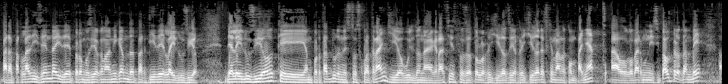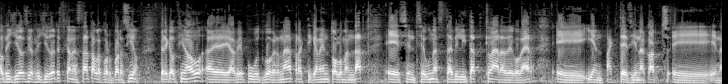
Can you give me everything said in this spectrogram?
per a parlar d'Hisenda i de promoció econòmica hem de partir de la il·lusió. De la il·lusió que han portat durant aquests quatre anys, i jo vull donar gràcies pues, a tots els regidors i regidores que m'han acompanyat al govern municipal, però també als regidors i regidores que han estat a la corporació, perquè al final eh, haver pogut governar pràcticament tot el mandat eh, sense una estabilitat clara de govern eh, i en pactes i en acords, eh, en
